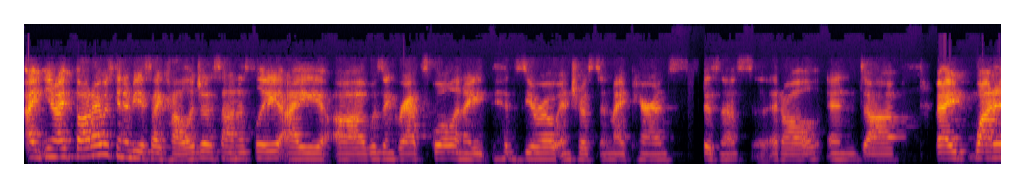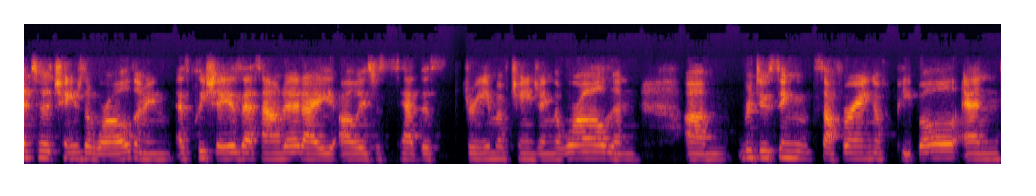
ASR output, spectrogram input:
I, you know, I thought I was going to be a psychologist. Honestly, I uh, was in grad school and I had zero interest in my parents' business at all. And uh, I wanted to change the world. I mean, as cliche as that sounded, I always just had this dream of changing the world and um, reducing suffering of people. And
